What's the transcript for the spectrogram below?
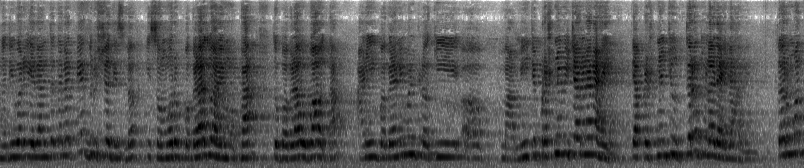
नदीवर गेल्यानंतर त्याला तेच दृश्य दिसलं की समोर बगळा जो आहे मोठा तो बगळा उभा होता. आणि बगळ्याने म्हटलं की मी जे प्रश्न विचारणार आहे त्या प्रश्नांची उत्तरं तुला द्यायला हवी. तर मग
